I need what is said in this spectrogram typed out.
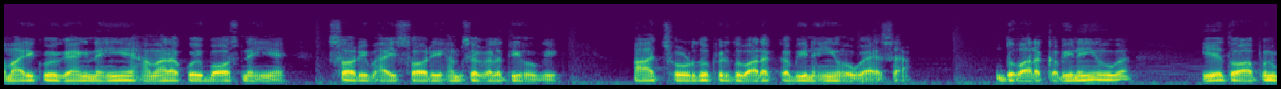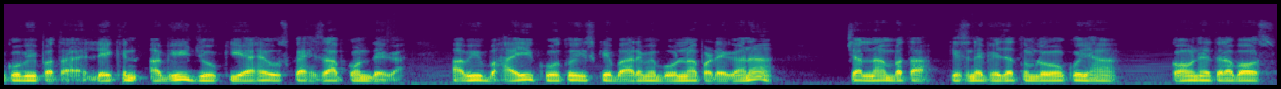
हमारी कोई गैंग नहीं है, हमारा कोई बॉस नहीं है। सॉरी भाई, सॉरी, हमसे गलती होगी। आज छोड़ दो, फिर दोबारा कभी नहीं होगा ऐसा। दोबारा कभी नहीं होगा। ये तो अपन को भी पता है, लेकिन अभी जो किया है उसका हिसाब कौन देगा? अभी भाई को तो इसके बारे में बोलना पड़ेगा ना। चल नाम बता, किसने भेजा तुम लोगों को यहाँ? कौन है तेरा बॉस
